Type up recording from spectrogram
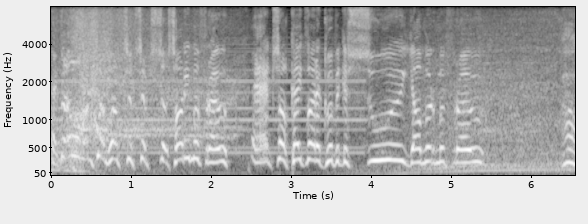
Ek wou oh, sorry mevrou. Ek sal kyk waar ek loop. Ek is so jammer mevrou. Oh,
